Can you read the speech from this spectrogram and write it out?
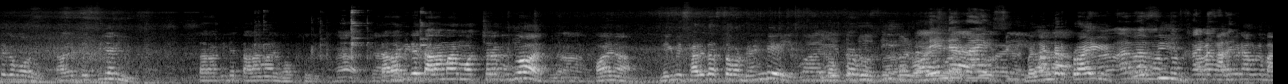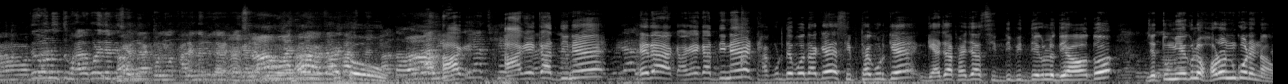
থেকে বড় তাদের দেখবি জানি তারাপীঠে তারামার ভক্ত হ্যাঁ তারাপীঠে তারামার মদ ছাড়া পুজো হয়? হয় না। দেখবি সাড়ে প্রাইস হ্যাঁ, তাই তো। আগে- আগেকার দিনে এ দেখ আগেকার দিনে ঠাকুর দেবতাকে শিব ঠাকুরকে গেজা ফেজা সিদ্ধি ফিদ্ধি এগুলো দেওয়া হতো যে তুমি এগুলো হরণ করে নাও।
